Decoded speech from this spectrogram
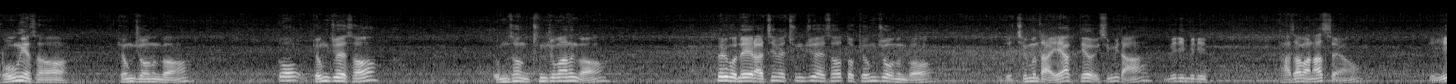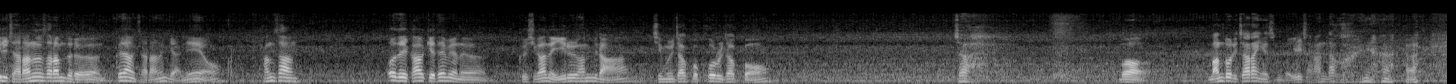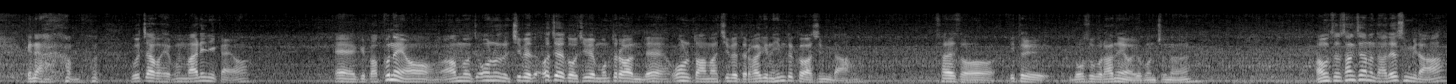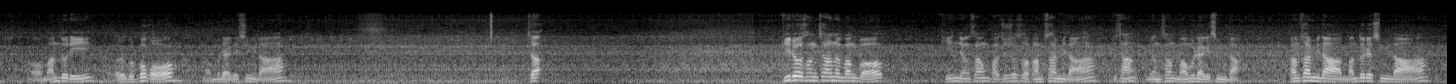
고흥에서 경주 오는 거 또 경주에서 음성 충중하는 거 그리고 내일 아침에 충주에서 또 경주 오는 거 이제 짐은 다 예약되어 있습니다. 미리미리 다 잡아놨어요. 일 잘하는 사람들은 그냥 잘하는 게 아니에요. 항상 어디 가게 되면은 그 시간에 일을 합니다. 짐을 잡고 코를 잡고. 자 뭐 만돌이 자랑했습니다. 일 잘한다고 그냥 그냥 웃자고 해본 말이니까요 예, 그 바쁘네요. 아무 오늘은 집에 어제도 집에 못 들어갔는데 오늘도 아마 집에 들어가기는 힘들 것 같습니다. 차에서 이틀 노숙을 하네요 이번 주는. 아무튼 상차는 다 됐습니다. 어, 만돌이 얼굴 보고 마무리하겠습니다. 자, 비로 상차하는 방법 긴 영상 봐주셔서 감사합니다. 이상 영상 마무리하겠습니다. 감사합니다. 만돌이었습니다.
